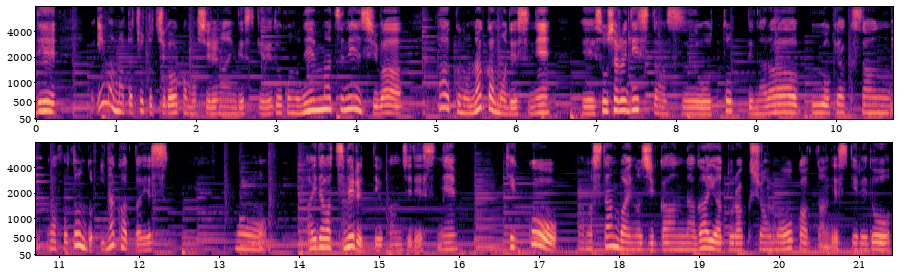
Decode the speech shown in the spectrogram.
で今またちょっと違うかもしれないんですけれどこの年末年始はパークの中もですね、えー、ソーシャルディスタンスをとって並ぶお客さんがほとんどいなかったです。もう間は詰めるっていう感じですね。結構あのスタンバイの時間長いアトラクションも多かったんですけれど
